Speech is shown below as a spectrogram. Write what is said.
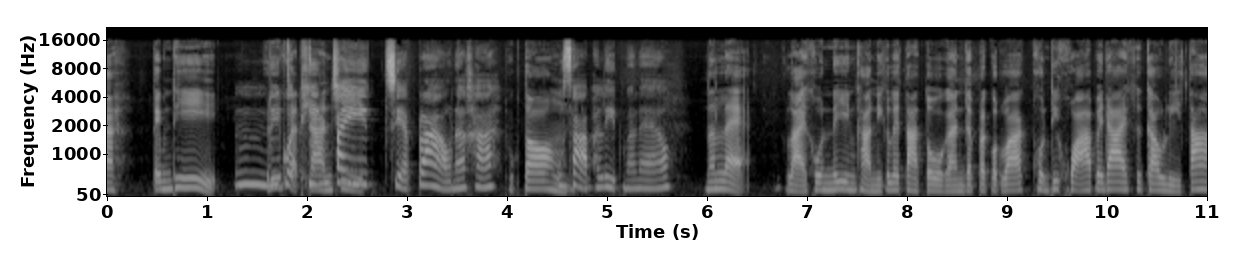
อะเต็มที่อืมรีดีบกว่าจัดทิ้กางรไปฉีดเสียเปล่านะคะ ถูกต้องอุตสาห์ผลิตมาแล้ว นั่นแหละ หลายคนได้ยินข่าวนี้ก็เลยตาโตกัน แต่ปรากฏว่าคนที่คว้าไปได้คือเกาหลีใต้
